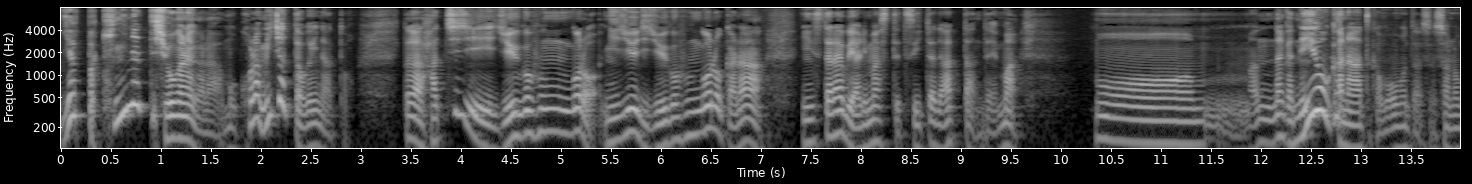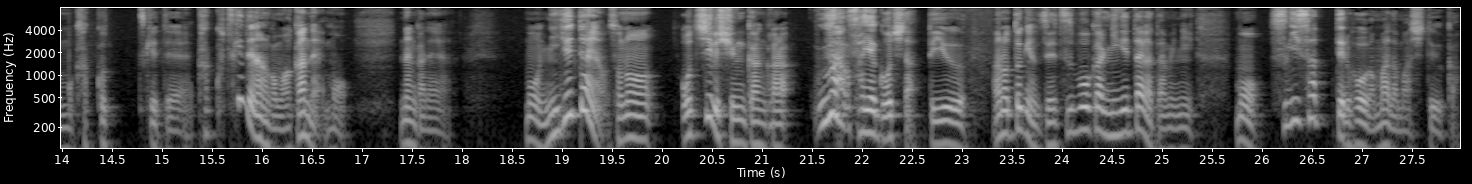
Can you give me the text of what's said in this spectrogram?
やっぱ気になってしょうがないから、もうこれは見ちゃった方がいいなと。だから8時15分頃、20時15分頃からインスタライブやりますってツイッターであったんで、まあ、もう、なんか寝ようかなとかも思ったんですよ。そのもうカッコつけて、カッコつけてなのかもわかんない。もう、なんかね、もう逃げたいの。その、落ちる瞬間から、うわ最悪落ちたっていう、あの時の絶望から逃げたいがために、もう過ぎ去ってる方がまだマシというか、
